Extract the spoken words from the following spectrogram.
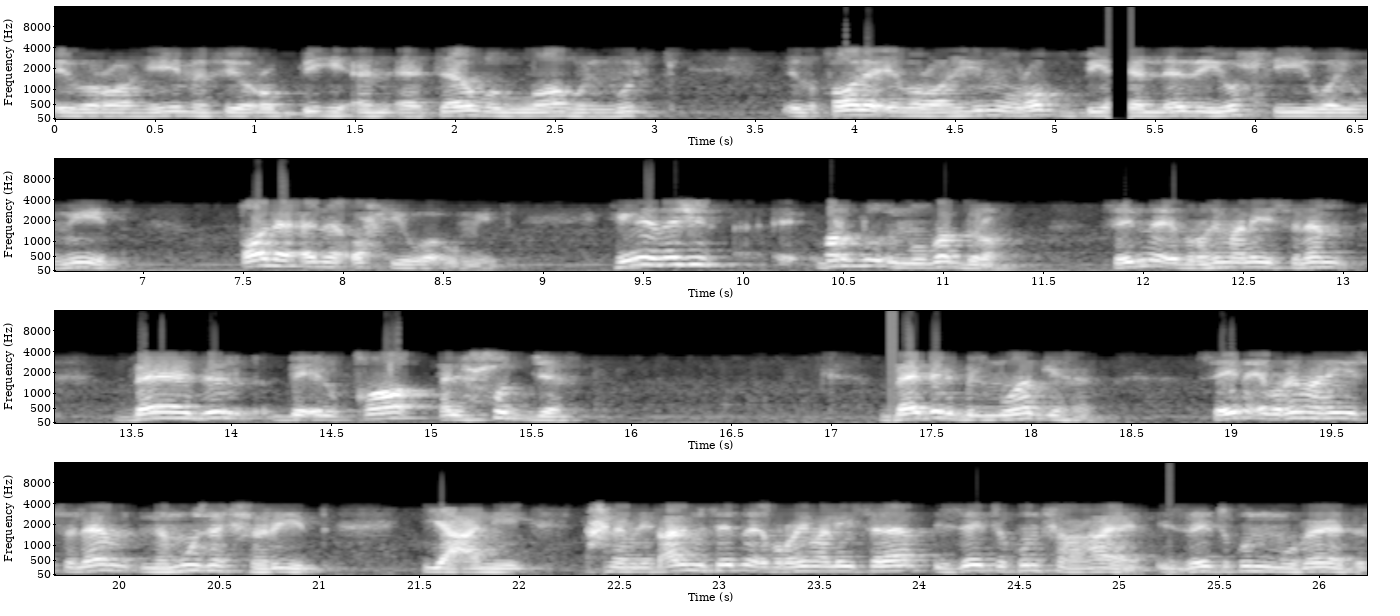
إبراهيم في ربه أن أتاه الله الملك؟ إذ قال إبراهيم ربي الذي يحيي ويميت. قال أنا أحيي وأميت. هنا نجد برضو المبادرة. سيدنا إبراهيم عليه السلام بادر بإلقاء الحجة بادر بالمواجهة. سيدنا إبراهيم عليه السلام نموذج فريد. يعني إحنا بنتعلم من سيدنا إبراهيم عليه السلام إزاي تكون فعال إزاي تكون مبادر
